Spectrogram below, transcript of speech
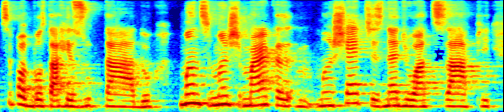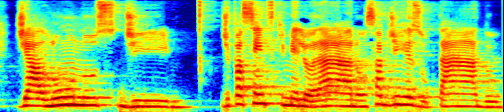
você pode botar resultado, man, marca, manchetes né, de WhatsApp de alunos, de, de pacientes que melhoraram, sabe, de resultado.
